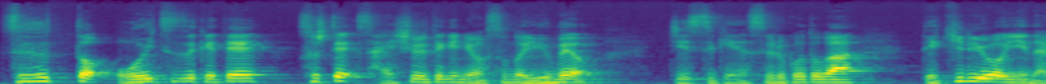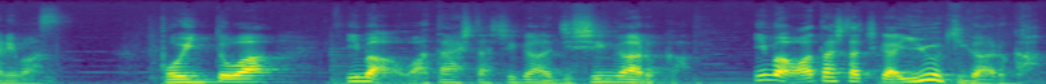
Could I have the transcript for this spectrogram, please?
ずっと追い続けて、そして最終的にはその夢を実現することができるようになります。ポイントは今私たちが自信があるか、今私たちが勇気があるか、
